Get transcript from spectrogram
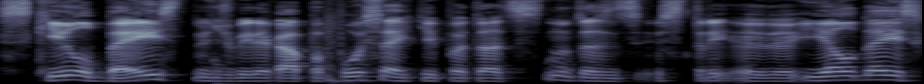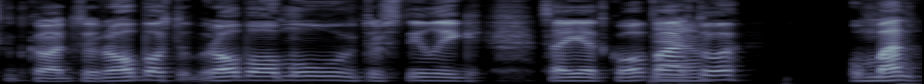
skill-based, viņš bija kā pa pusē, ķipa tāds, nu, tas ieldējis, kaut kādu robotu, robo mūvi, tur stilīgi sajiet kopā Jā. Ar to. Un man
